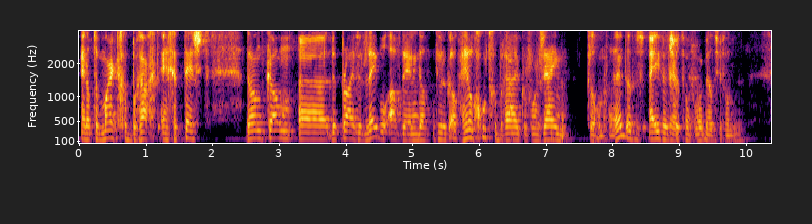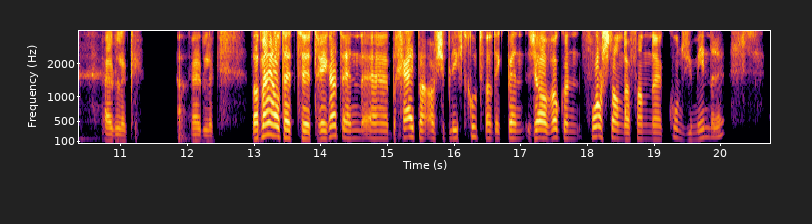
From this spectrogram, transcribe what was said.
en op de markt gebracht en getest. dan kan uh, de private label afdeling dat natuurlijk ook heel goed gebruiken voor zijn klanten. Hè? Dat is even een soort van voorbeeldje van. Duidelijk. Ja. Duidelijk. Wat mij altijd uh, triggert, en uh, begrijp me alsjeblieft goed, want ik ben zelf ook een voorstander van consuminderen.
